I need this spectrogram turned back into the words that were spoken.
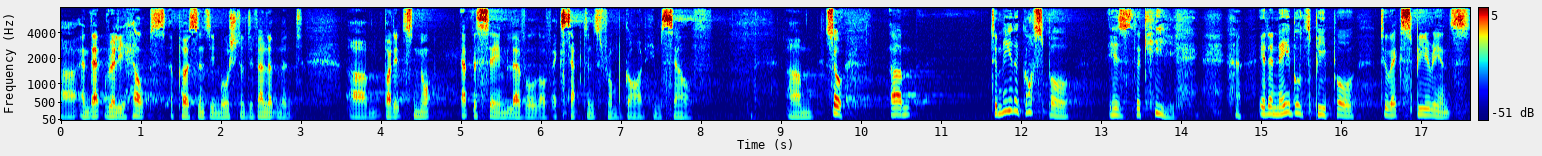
Uh, and that really helps a person's emotional development. Um, but it's not at the same level of acceptance from God Himself. Um, so, um, to me, the gospel is the key. it enables people to experience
